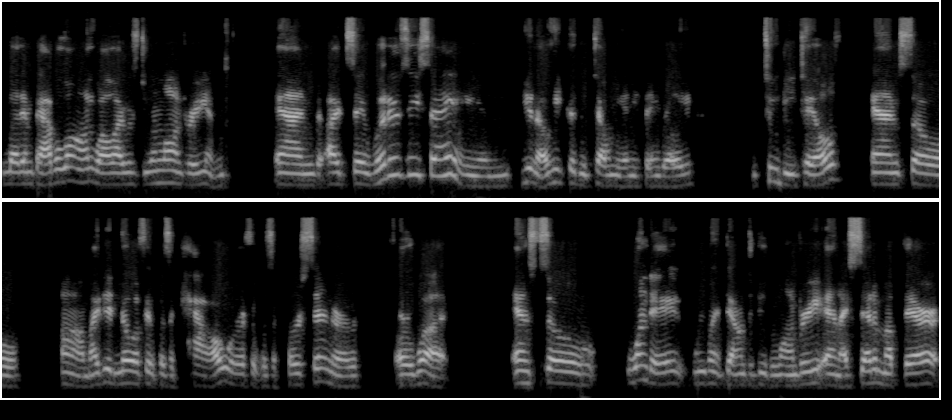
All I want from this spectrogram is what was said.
let him babble on while I was doing laundry and and I'd say, What is he saying? And you know, he couldn't tell me anything really too detailed. And so um, I didn't know if it was a cow or if it was a person or or what. And so one day we went down to do the laundry and I set him up there.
